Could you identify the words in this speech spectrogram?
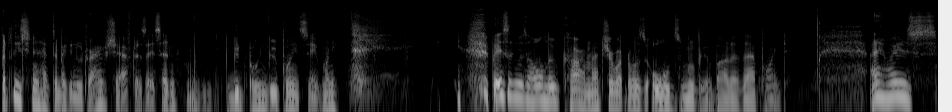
but at least you didn't have to make a new drive shaft, as I said. Good point, good point, save money. Basically, it was a whole new car. I'm not sure what was Oldsmobile about at that point. Anyways,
